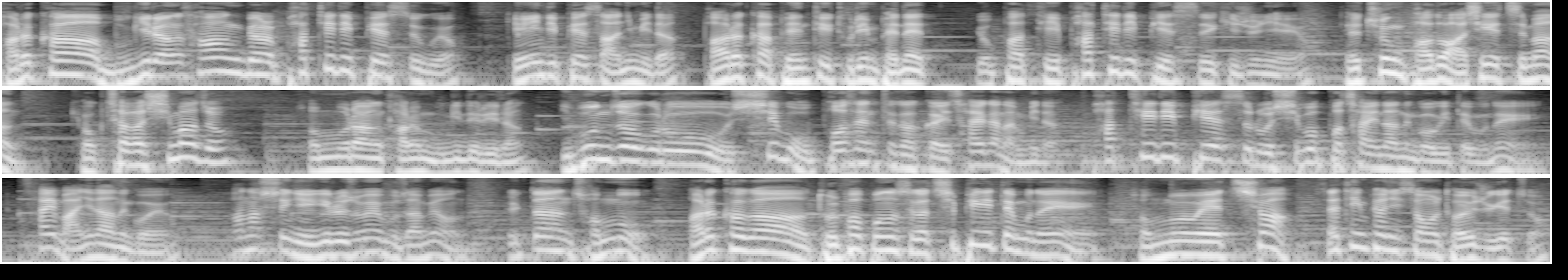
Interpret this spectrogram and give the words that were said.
바르카 무기랑 상황별 파티 DPS고요. 개인 DPS 아닙니다. 바르카 벤티 두린 베넷 요 파티 파티 DPS 기준이에요. 대충 봐도 아시겠지만 격차가 심하죠. 전무랑 다른 무기들이랑 기본적으로 15% 가까이 차이가 납니다. 파티 DPS로 15% 차이 나는 거기 때문에 차이 많이 나는 거예요. 하나씩 얘기를 좀 해보자면 일단 전무. 바르카가 돌파 보너스가 치피기 때문에 전무의 치확 세팅 편의성을 더해주겠죠.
